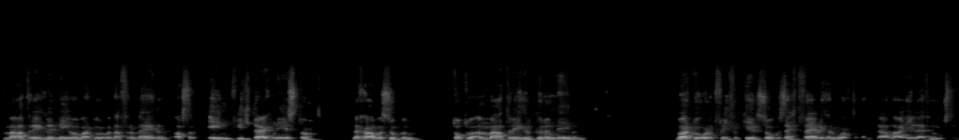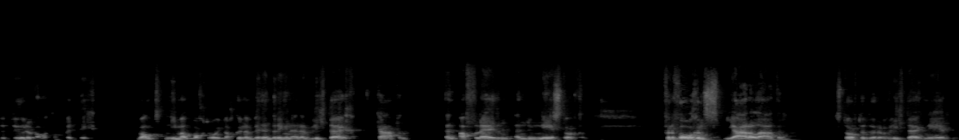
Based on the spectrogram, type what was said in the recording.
maatregelen nemen waardoor we dat vermijden. Als er één vliegtuig neerstort, dan gaan we zoeken tot we een maatregel kunnen nemen waardoor het vliegverkeer zogezegd veiliger wordt. Na 9-11 moesten de deuren van de cockpit dicht, want niemand mocht ooit nog kunnen binnendringen en een vliegtuig kapen en afleiden en doen neerstorten. Vervolgens, jaren later, stortte er een vliegtuig neer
